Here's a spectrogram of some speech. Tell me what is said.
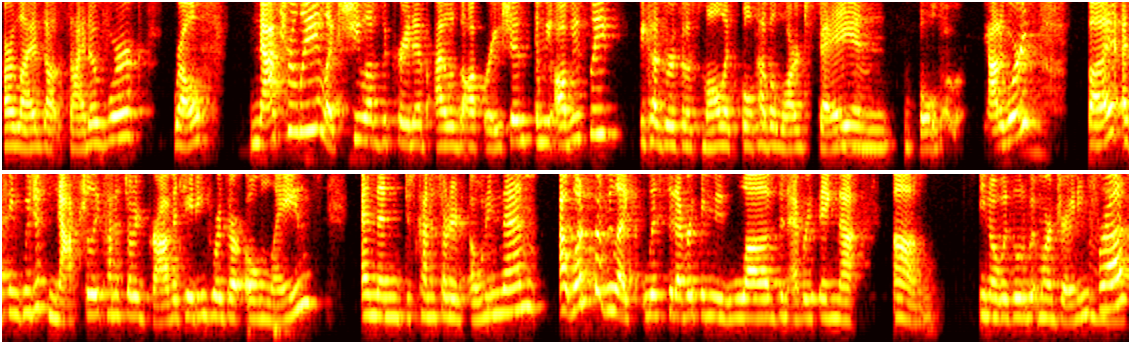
our lives outside of work, Ralph naturally, like she loves the creative, I love the operations. And we obviously, because we're so small, like both have a large say mm-hmm. in both categories. But I think we just naturally kind of started gravitating towards our own lanes and then just kind of started owning them. At one point, we like listed everything we loved and everything that, um, you know, was a little bit more draining mm-hmm. for us.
